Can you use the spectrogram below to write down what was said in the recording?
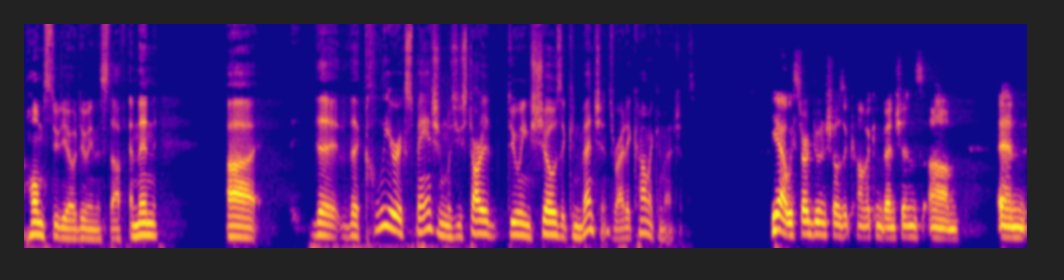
home studio doing this stuff, and then uh, the the clear expansion was you started doing shows at conventions, right? At comic conventions. Yeah, we started doing shows at comic conventions, um, and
